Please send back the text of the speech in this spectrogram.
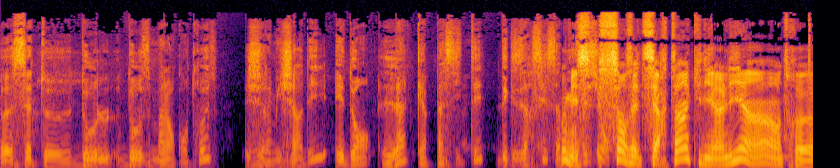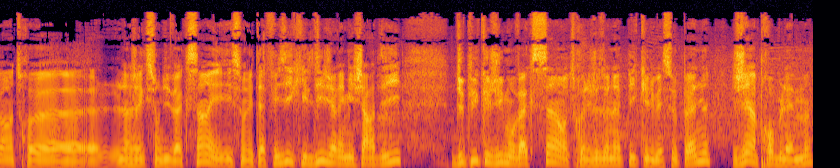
euh, cette euh, dose malencontreuse, Jérémy Chardy est dans l'incapacité d'exercer sa oui, mais sans être certain qu'il y ait un lien hein, entre entre euh, l'injection du vaccin et, son état physique. Il dit Jérémy Chardy, depuis que j'ai eu mon vaccin entre les Jeux Olympiques et l'US Open, j'ai un problème.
